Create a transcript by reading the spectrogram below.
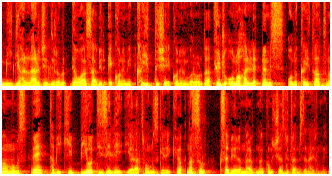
milyarlarca liralık devasa bir ekonomi, kayıt dışı ekonomi var orada. Önce onu halletmemiz, onu kayıt altına almamız ve tabii ki biyodizeli yaratmamız gerekiyor. Nasıl? Kısa bir aranın ardından konuşacağız. Lütfen bizden ayrılmayın.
